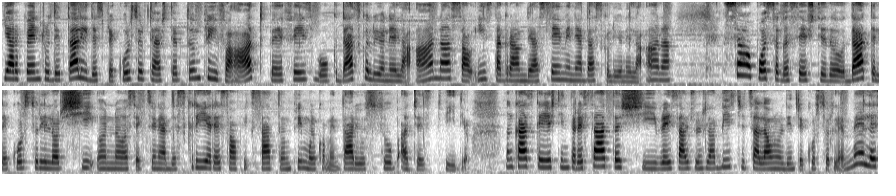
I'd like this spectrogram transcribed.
iar pentru detalii despre cursuri te aștept în privat pe Facebook Dascălu Ionela Ana sau Instagram de asemenea Dascălu Ionela Ana sau poți să găsești datele cursurilor și în uh, secțiunea descriere sau fixat în primul comentariu sub acest video. În caz că ești interesată și vrei să ajungi la Bistrița la unul dintre cursurile mele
